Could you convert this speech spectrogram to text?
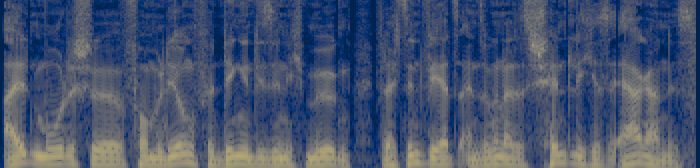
altmodische Formulierungen für Dinge, die sie nicht mögen. Vielleicht sind wir jetzt ein sogenanntes schändliches Ärgernis.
